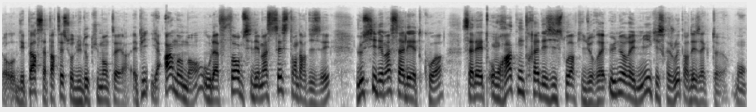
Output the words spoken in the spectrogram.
Au départ, ça partait sur du documentaire. Et puis, il y a un moment où la forme cinéma s'est standardisée. Le cinéma, ça allait être quoi? Ça allait être, on raconterait des histoires qui dureraient une heure et demie et qui seraient jouées par des acteurs. Bon,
